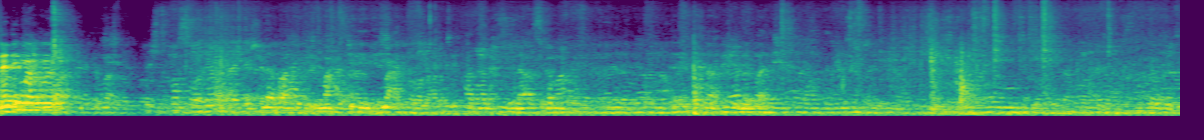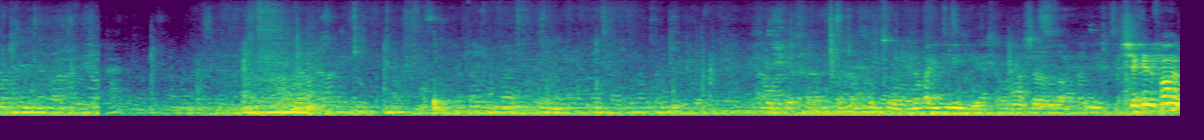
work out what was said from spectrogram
نديم أحمد. إيش تخصص معهد هذا الحمد لله. ما شاء الله الشيخ عرفان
